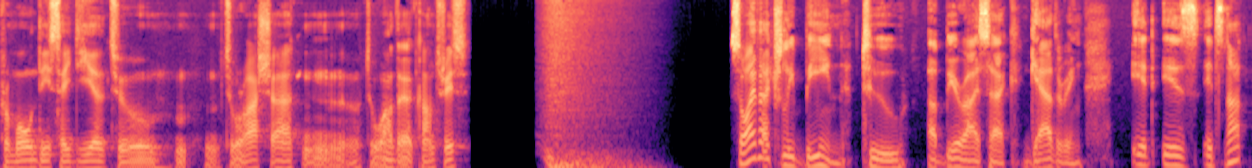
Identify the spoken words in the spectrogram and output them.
promote this idea to to Russia, to other countries. So I've actually been to a beer gathering. It is it's not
